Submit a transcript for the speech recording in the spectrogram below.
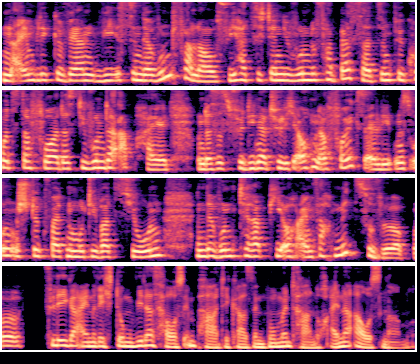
einen Einblick gewähren, wie ist denn der Wundverlauf? Wie hat sich denn die Wunde verbessert? Sind wir kurz davor, dass die Wunde abheilt? Und das ist für die natürlich auch ein Erfolgserlebnis und ein Stück weit eine Motivation, Motivation, in der Wundtherapie auch einfach mitzuwirken. Pflegeeinrichtungen wie das Haus Empathika sind momentan noch eine Ausnahme.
